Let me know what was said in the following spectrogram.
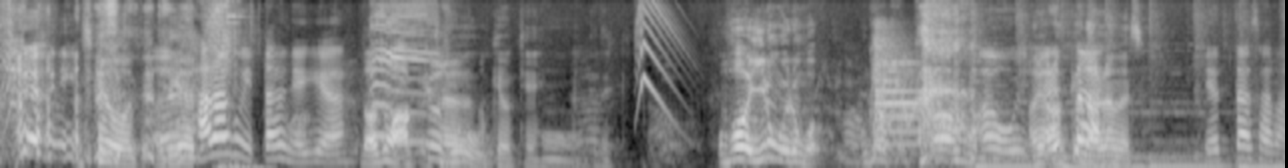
세연이 제가 어떻게 어떻게 해야 잘하고 있다는 얘기야. 나 좀 잘- 아껴줘. 오케이 오케이. 어. 어, 봐 이런 거 이런 거. 아, 아, 오, 아니 옛다, 아껴 달라면서. 옛다 사람.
